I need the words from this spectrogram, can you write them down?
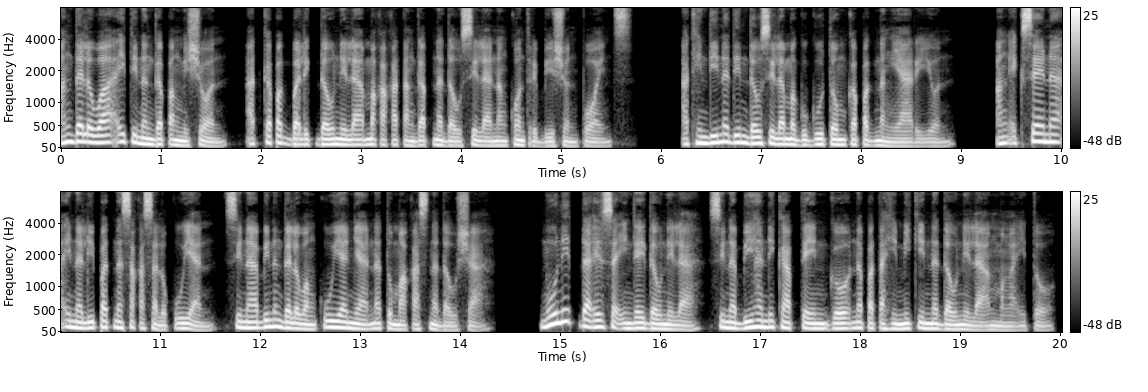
Ang dalawa ay tinanggap ang misyon at kapag balik daw nila makakatanggap na daw sila ng contribution points. At hindi na din daw sila magugutom kapag nangyari yon. Ang eksena ay nalipat na sa kasalukuyan, sinabi ng dalawang kuya niya na tumakas na daw siya. Ngunit dahil sa ingay daw nila, sinabihan ni Captain Go na patahimikin na daw nila ang mga ito.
